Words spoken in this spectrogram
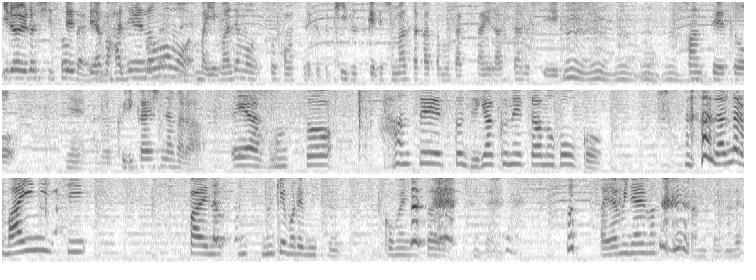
いろいろ知ってって、ね。やっぱ初めの方も、ね。まあ、今でもそうかもしれないけど傷つけてしまった方もたくさんいらっしゃるし、うんうんうんうんうん。反省と、ね、あの繰り返しながら。いや本当反省と自虐ネタの方向。なんなら毎日ぱいの抜け漏れミス。ごめんなさい。みたいな。早めに謝ってくれた。みたいなね。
